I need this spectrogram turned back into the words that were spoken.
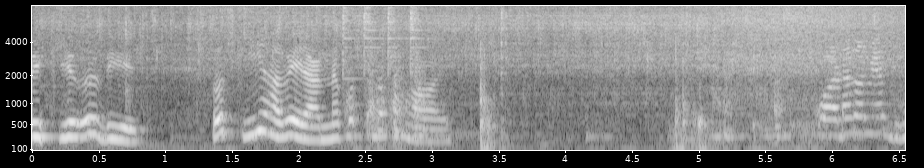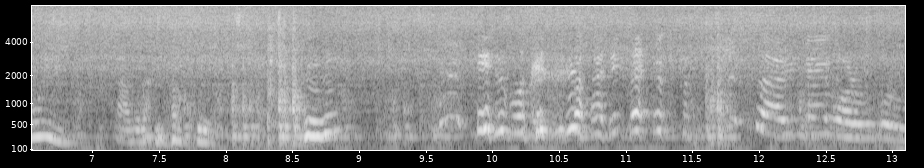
দেখিয়ে তো দিয়েছি। ও কি হবে? রান্না করতে কত হয়। কড়াটা আমি আর ধুই রান্না করে এরপরে সয়াবিনটাকে গরম করব।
